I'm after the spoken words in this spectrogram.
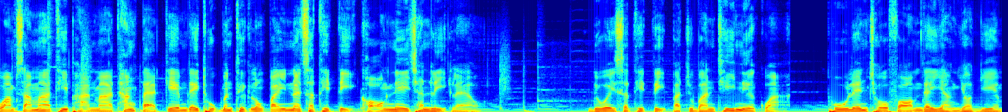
ความสามารถที่ผ่านมาทั้ง 8 เกมได้ถูกบันทึกลงไปในสถิติของเนชั่นลีกแล้ว ด้วยสถิติปัจจุบันที่เหนือกว่า ผู้เล่นโชว์ฟอร์มได้อย่างยอดเยี่ยม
